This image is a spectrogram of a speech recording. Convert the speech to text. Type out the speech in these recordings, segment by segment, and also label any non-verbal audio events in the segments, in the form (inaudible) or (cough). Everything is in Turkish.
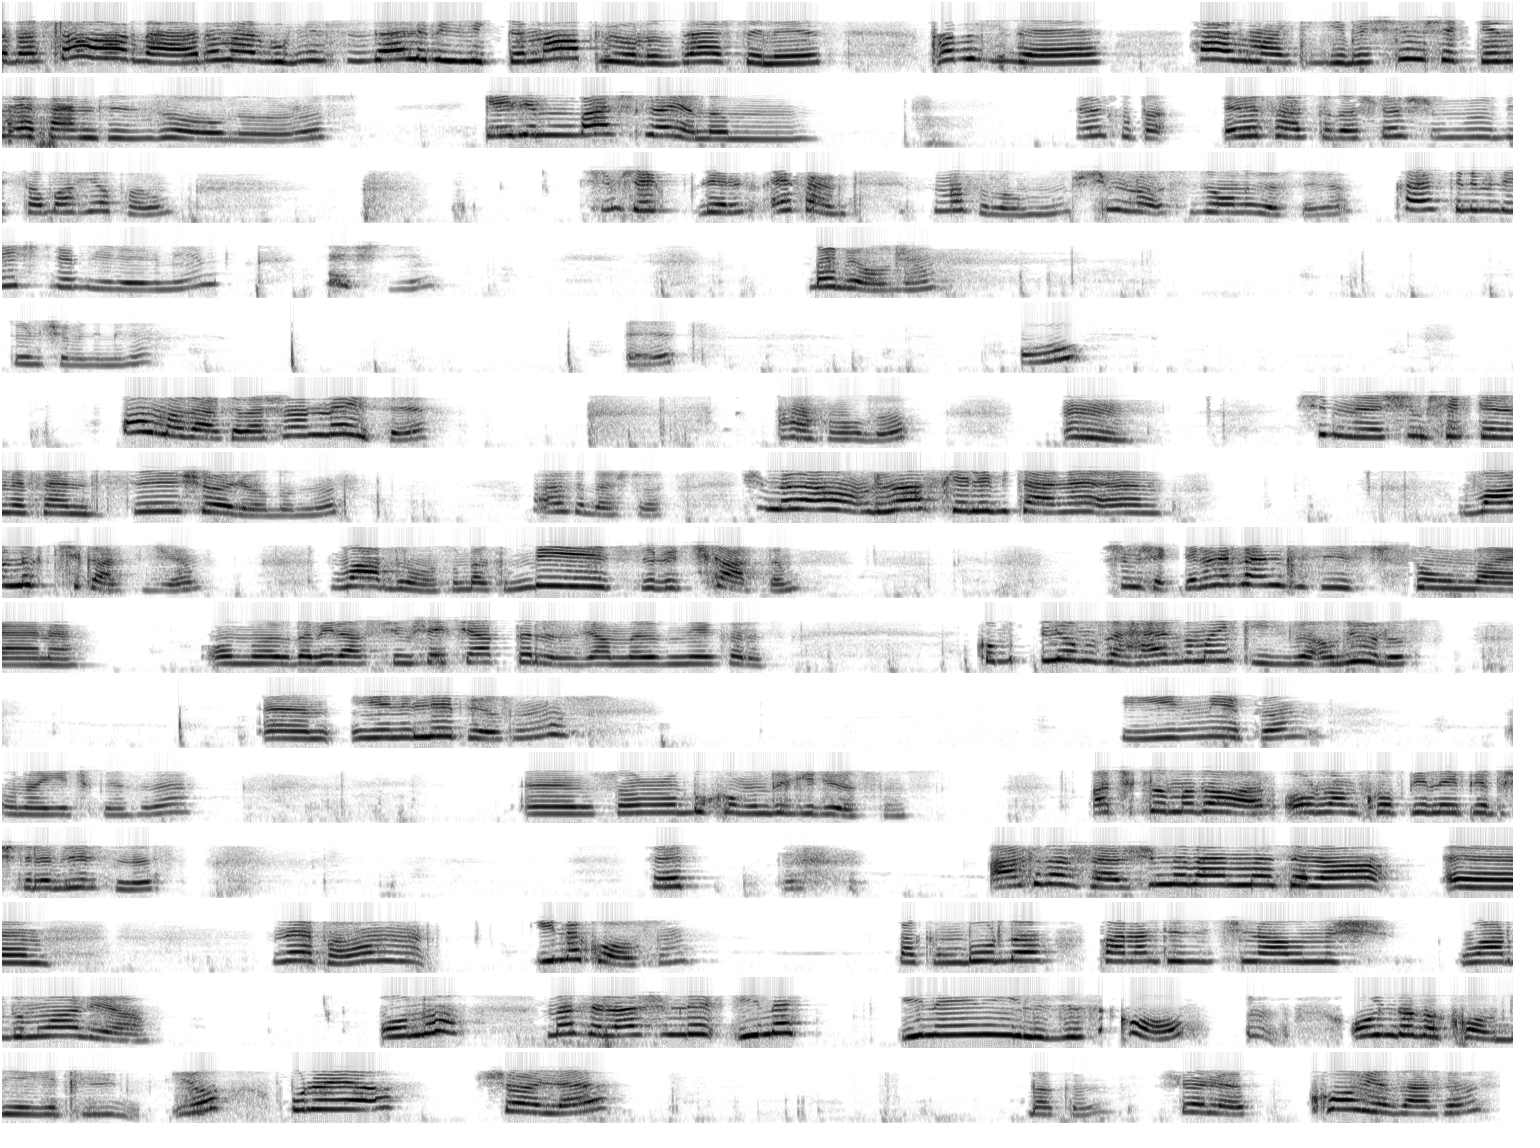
arkadaşlar ben Ömer bugün sizlerle birlikte ne yapıyoruz derseniz tabii ki de her zamanki gibi şimşeklerin efendisi oluyoruz. Gelin başlayalım. Evet, arkada- evet arkadaşlar şimdi bir sabah yapalım. Şimşeklerin efendisi nasıl olmuş? Şimdi size onu göstereceğim. Karakterimi değiştirebilir miyim? Değiştireyim. Baby olacağım. Dönüşemedim yine. Evet. O. Olmadı arkadaşlar. Neyse. Heh oldu. Hmm. Şimdi şimşeklerin efendisi şöyle olunur. Arkadaşlar. Şimdi ben rastgele bir tane e, varlık çıkartacağım. Vardır olsun. Bakın bir sürü çıkarttım. Şimşeklerin efendisi sonunda yani. Onları da biraz şimşek çarptırırız. Canlarını yakarız. Komutluğumuzu her zamanki gibi alıyoruz. Ee, yenili yapıyorsunuz. 20 yapın. Ona geçmesine. Ee, sonra bu komutu giriyorsunuz. Açıklamada var. Oradan kopyalayıp yapıştırabilirsiniz. Evet. Arkadaşlar şimdi ben mesela eee, ne yapalım? İnek olsun. Bakın burada parantez içine alınmış vardım var ya. Onu mesela şimdi inek ineğin İngilizcesi kov. Oyunda da kov diye geçiliyor. Buraya şöyle bakın şöyle kov yazarsanız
